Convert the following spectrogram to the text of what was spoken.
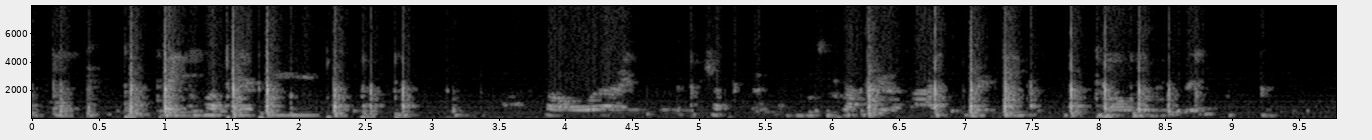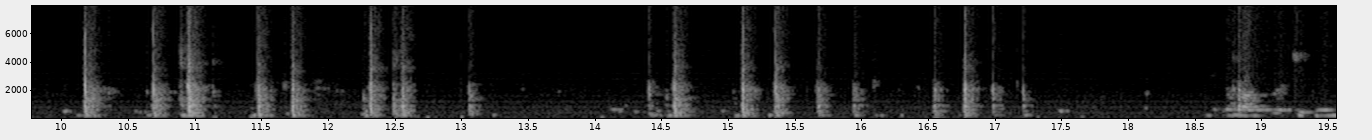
पहिली भाकरी आपली तवावर आहे बनवू शकतात आणि दुसरी भाकरी आता वहिनी अं, बनवते एका बाजूला चिकन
